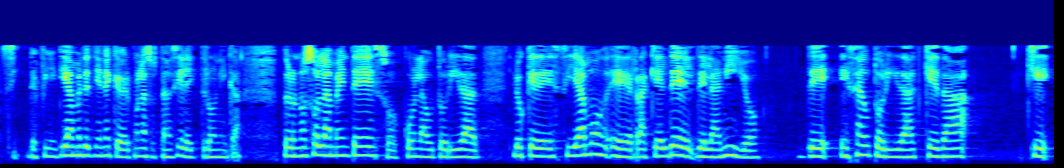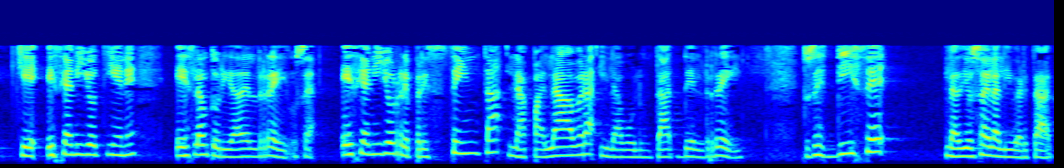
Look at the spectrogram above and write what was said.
sí, definitivamente tiene que ver con la sustancia electrónica, pero no solamente eso, con la autoridad. Lo que decíamos, eh, Raquel, del anillo, de esa autoridad que da, que, que ese anillo tiene, es la autoridad del rey. O sea, ese anillo representa la palabra y la voluntad del rey. Entonces dice la diosa de la libertad,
